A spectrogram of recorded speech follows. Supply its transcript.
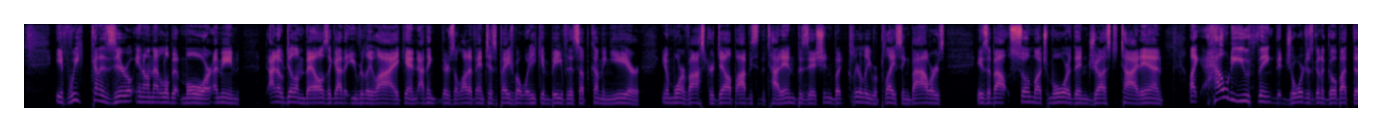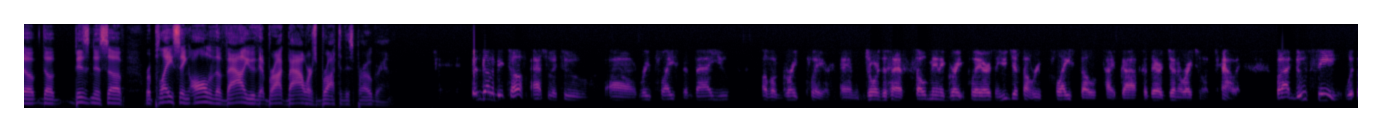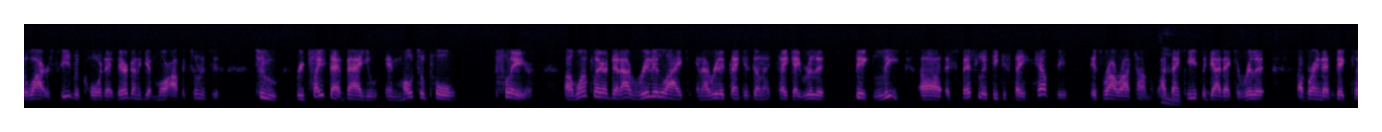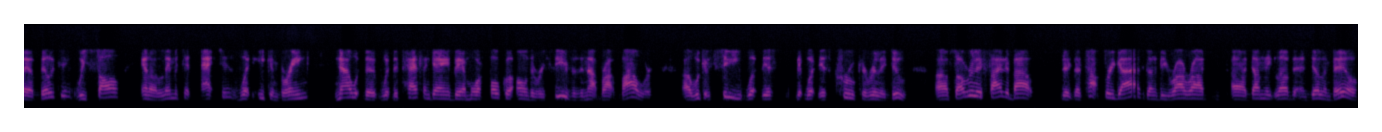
if we kind of zero in on that a little bit more, I mean, I know Dillon Bell is a guy that you really like, and I think there's a lot of anticipation about what he can be for this upcoming year. You know, more of Oscar Delp, obviously the tight end position, but clearly replacing Bowers – is about so much more than just tight end. Like, how do you think that Georgia is going to go about the the business of replacing all of the value that Brock Bowers brought to this program? It's going to be tough, actually, to uh, replace the value of a great player. And Georgia has so many great players, and you just don't replace those type guys because they're generational talent. But I do see with the wide receiver corps that they're going to get more opportunities to replace that value in multiple players. Uh, one player that I really like and I really think is going to take a really big leap, uh, especially if he can stay healthy, is Rara Thomas. Mm. I hmm. think he's the guy that can really uh, bring that big playability. We saw in a limited action what he can bring. Now with the with the passing game being more focal on the receivers and not Brock Bowers, uh, we can see what this what this crew can really do. Um, so I'm really excited about the, the top three guys going to be Rara, uh, Dominique Love, and Dillon Bell.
